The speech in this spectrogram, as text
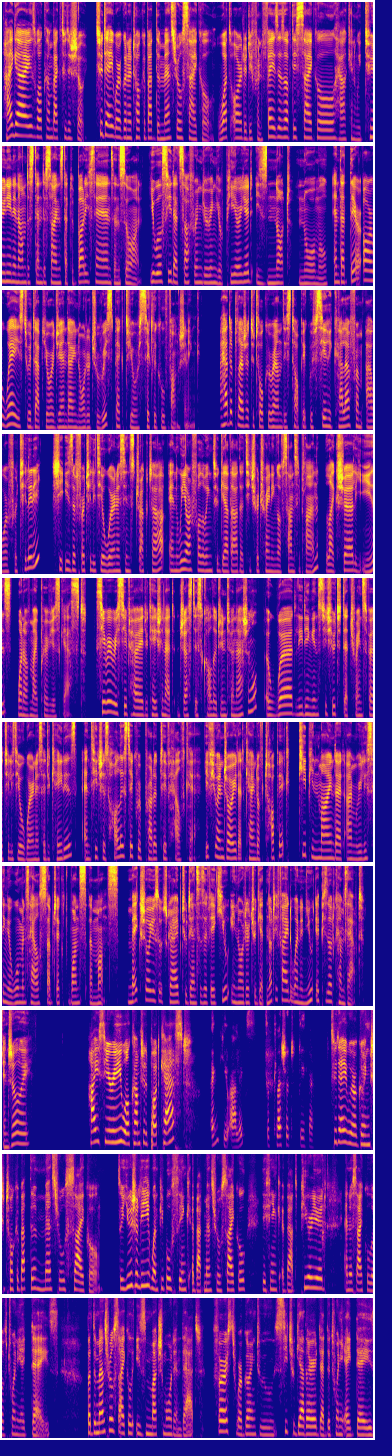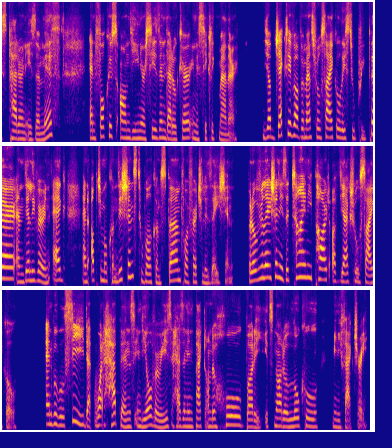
Hi, guys, welcome back to the show. Today, we're going to talk about the menstrual cycle. What are the different phases of this cycle? How can we tune in and understand the signs that the body sends, and so on? You will see that suffering during your period is not normal, and that there are ways to adapt your agenda in order to respect your cyclical functioning. I had the pleasure to talk around this topic with Siri Kalla from Our Fertility. She is a fertility awareness instructor, and we are following together the teacher training of Sensiplan, like Shirley is, one of my previous guests. Siri received her education at Justisse College International, a world leading institute that trains fertility awareness educators and teaches holistic reproductive healthcare. If you enjoy that kind of topic, keep in mind that I'm releasing a women's health subject once a month. Make sure you subscribe to Dances FAQ in order to get notified when a new episode comes out. Enjoy! Hi, Siri. Welcome to the podcast. Thank you, Alix. It's a pleasure to be here. Today, we are going to talk about the menstrual cycle. So usually when people think about menstrual cycle, they think about period and a cycle of 28 days. But the menstrual cycle is much more than that. First, we're going to see together that the 28 days pattern is a myth and focus on the inner season that occur in a cyclic manner. The objective of a menstrual cycle is to prepare and deliver an egg and optimal conditions to welcome sperm for fertilization. But ovulation is a tiny part of the actual cycle. And we will see that what happens in the ovaries has an impact on the whole body. It's not a local mini factory.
